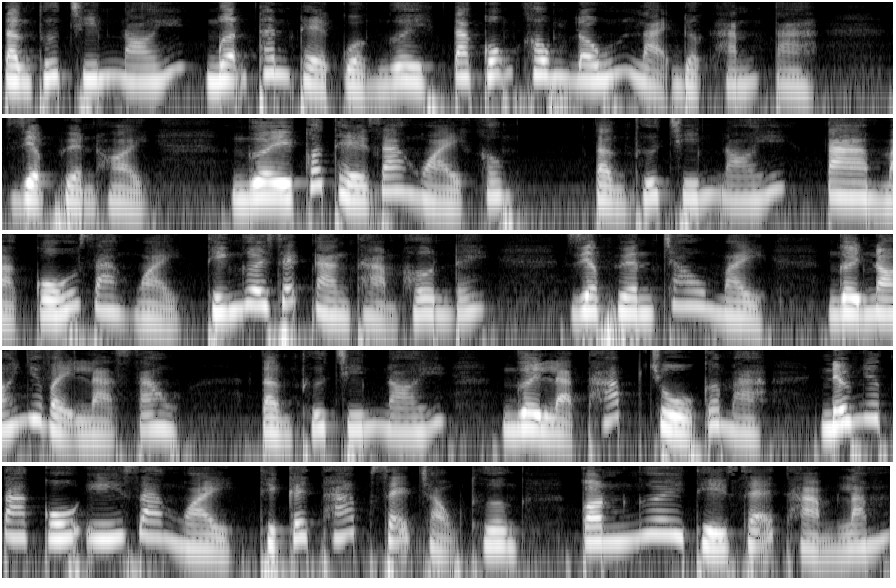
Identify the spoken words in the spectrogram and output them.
Tầng thứ 9 nói, mượn thân thể của ngươi, ta cũng không đấu lại được hắn ta. Diệp Huyền hỏi, người có thể ra ngoài không? Tầng thứ 9 nói, ta mà cố ra ngoài thì ngươi sẽ càng thảm hơn đấy. Diệp Huyền trao mày, người nói như vậy là sao? Tầng thứ 9 nói, ngươi là tháp chủ cơ mà. Nếu như ta cố ý ra ngoài thì cái tháp sẽ trọng thương, còn ngươi thì sẽ thảm lắm,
